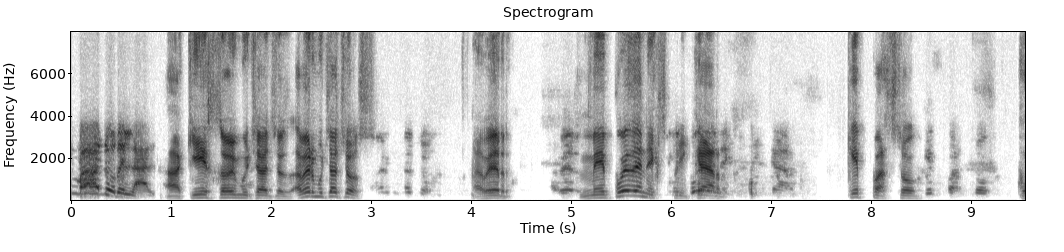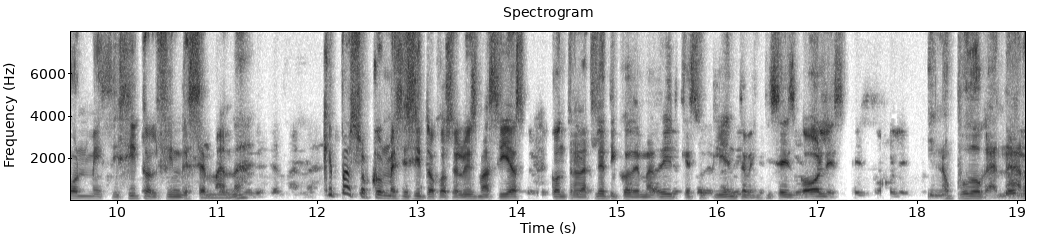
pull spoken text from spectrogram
Hermano del alma. Aquí estoy, muchachos. A ver, muchachos. A ver, ¿me pueden explicar qué pasó con Mesicito el fin de semana? ¿Qué pasó con Mesicito José Luis Macías contra el Atlético de Madrid, que es su cliente, 26 goles, y no pudo ganar?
